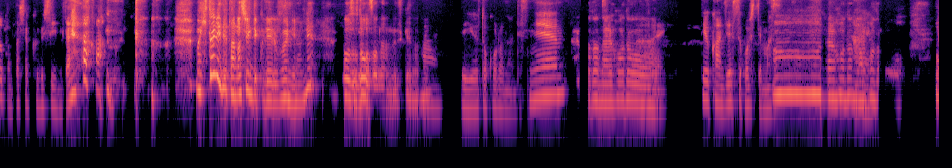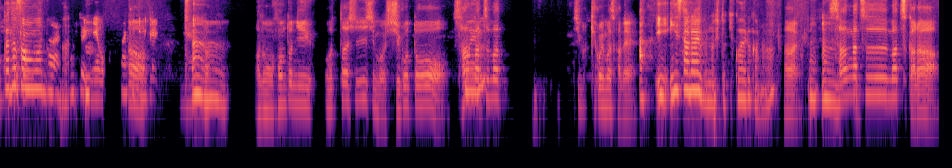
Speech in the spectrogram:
ょっと私は苦しいみたいな。まあ一人で楽しんでくれる分にはね、どうぞどうぞなんですけどね。はいっていうところなんですね。なるほど、なるほど。はい。っていう感じで過ごしてますあ。あ、なるほど、なるほど。岡田さんはどんはいなもう一人ね、岡田さん聞いてみたいですね。うんうん。あの、本当に私自身も仕事を3月ま、し聞こえますかね？あ、イインスタライブの人聞こえるかな？はい。うんうん。3月末から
